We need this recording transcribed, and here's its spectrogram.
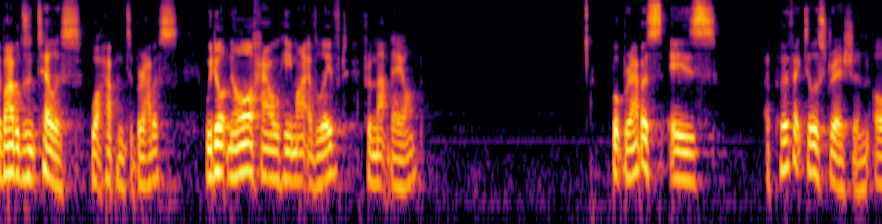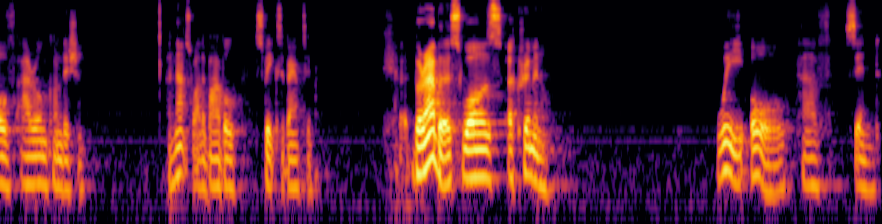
The Bible doesn't tell us what happened to Barabbas. We don't know how he might have lived from that day on. But Barabbas is a perfect illustration of our own condition. And that's why the Bible speaks about him. Barabbas was a criminal. We all have sinned.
